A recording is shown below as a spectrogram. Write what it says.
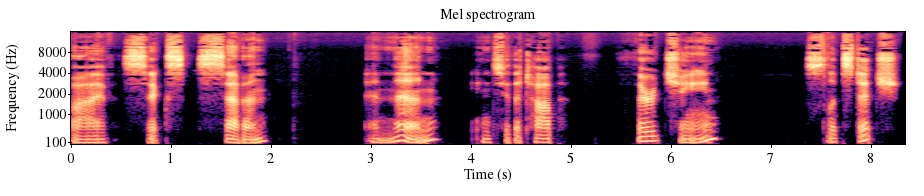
five, six, seven, and then into the top third chain, slip stitch,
